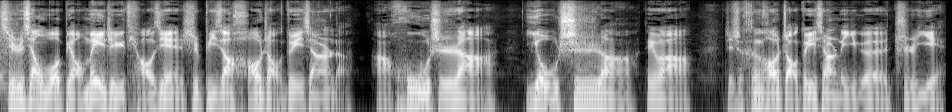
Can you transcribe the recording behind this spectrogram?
其实像我表妹这个条件是比较好找对象的啊，护士啊、幼师啊，对吧？这是很好找对象的一个职业。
